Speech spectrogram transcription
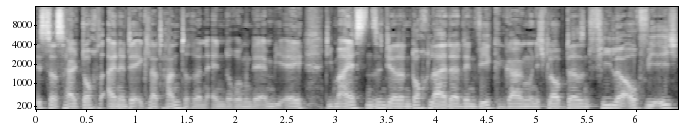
ist das halt doch eine der eklatanteren Änderungen der NBA. Die meisten sind ja dann doch leider den Weg gegangen und ich glaube, da sind viele, auch wie ich,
